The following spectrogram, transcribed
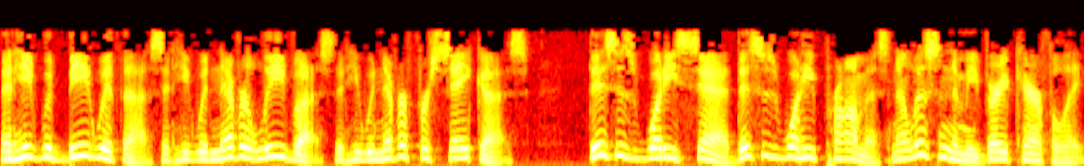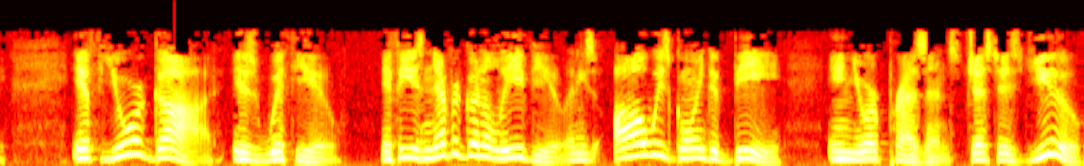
That He would be with us, that He would never leave us, that He would never forsake us. This is what He said. This is what He promised. Now listen to me very carefully. If your God is with you, if He is never going to leave you, and He's always going to be in your presence, just as you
